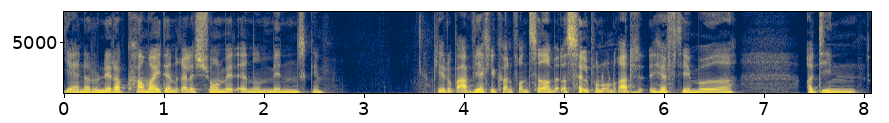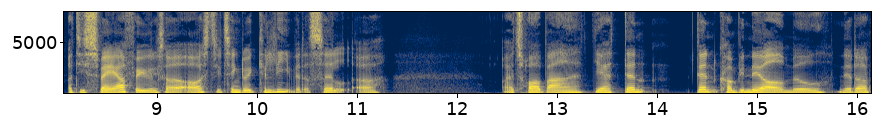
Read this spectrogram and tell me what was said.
ja, når du netop kommer i den relation med et andet menneske, bliver du bare virkelig konfronteret med dig selv på nogle ret hæftige måder. Og, din, og de svære følelser, og også de ting, du ikke kan lide ved dig selv. Og, og jeg tror bare, ja, den, den kombineret med netop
